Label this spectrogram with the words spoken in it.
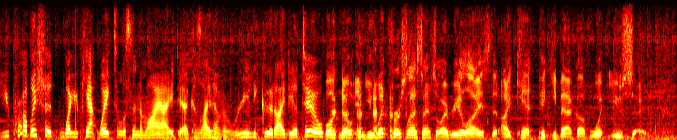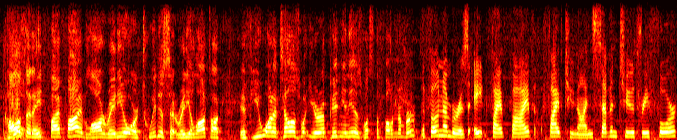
you probably should. Well, you can't wait to listen to my idea because I have a really good idea too. Well, no, and you went first last time, so I realized that I can't piggyback off what you say. Call us at 855 Law Radio or tweet us at Radio Law Talk if you want to tell us what your opinion is. What's the phone number? The phone number is 855-529-7234.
